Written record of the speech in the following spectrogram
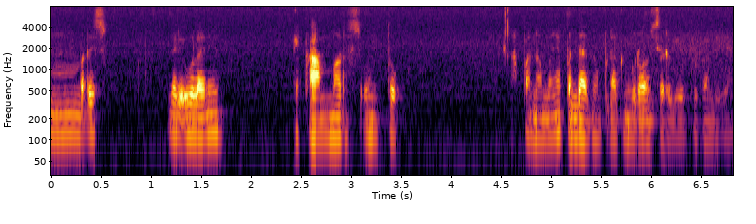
Hmm, dari Ulah ini e-commerce untuk apa namanya pedagang-pedagang grosir gitu kali ya.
